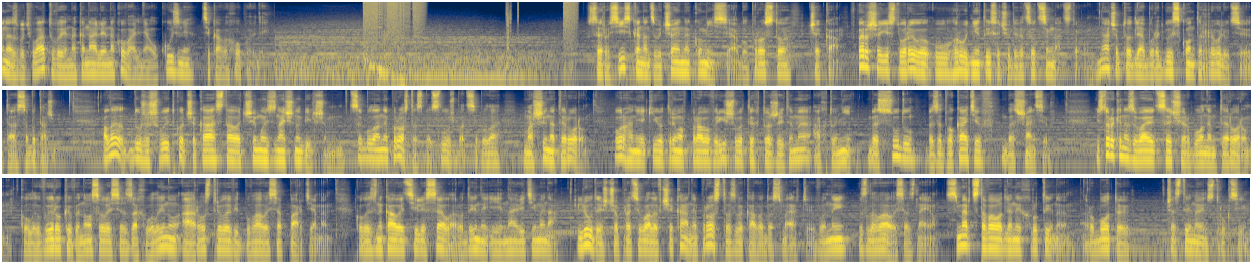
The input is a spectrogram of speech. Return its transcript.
Мене звуть Влад, ви на каналі Наковальня у кузні цікавих оповідей. Всеросійська надзвичайна комісія або просто ЧК. Вперше її створили у грудні 1917-го, начебто для боротьби з контрреволюцією та саботажем. Але дуже швидко ЧК стала чимось значно більшим. Це була не просто спецслужба, це була машина терору, орган, який отримав право вирішувати, хто житиме, а хто ні, без суду, без адвокатів, без шансів. Історики називають це червоним терором, коли вироки виносилися за хвилину, а розстріли відбувалися партіями, коли зникали цілі села, родини і навіть імена. Люди, що працювали в ЧК, не просто звикали до смерті, вони зливалися з нею. Смерть ставала для них рутиною, роботою, частиною інструкції.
